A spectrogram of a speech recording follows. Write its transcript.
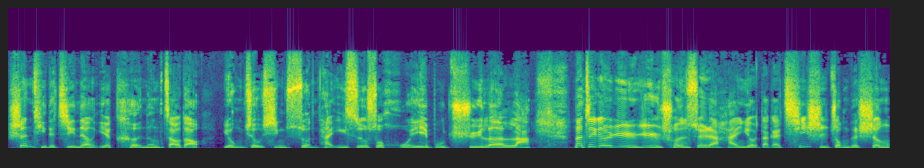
身体的机能也可能遭到永久性损害，意思就是说回不去了啦。那这个日日春虽然含有大概七十种的生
